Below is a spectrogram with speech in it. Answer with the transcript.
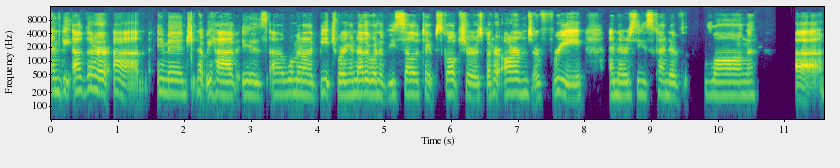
And the other um, image that we have is a woman on a beach wearing another one of these sellotape sculptures, but her arms are free, and there's these kind of long, uh,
